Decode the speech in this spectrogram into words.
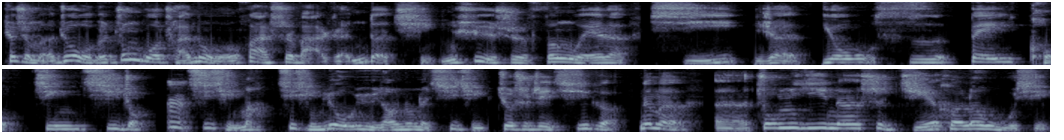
就什么？就我们中国传统文化是把人的情绪是分为了喜、忍、忧、思、悲、恐、惊七种。嗯七情嘛，七情六欲当中的七情就是这七个。那么，呃，中医呢是结合了五行，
